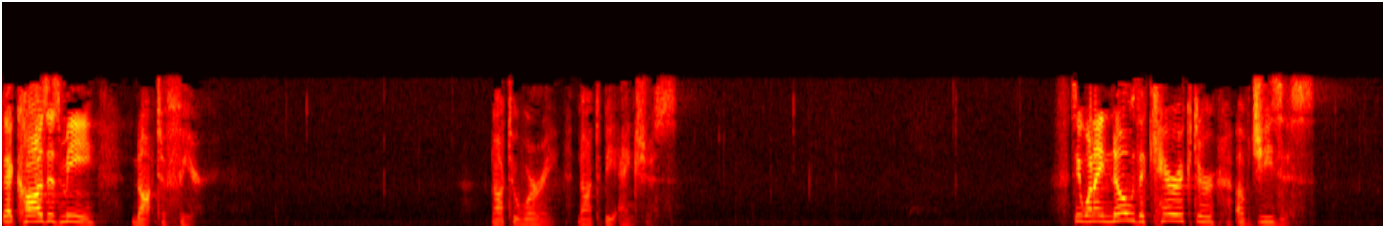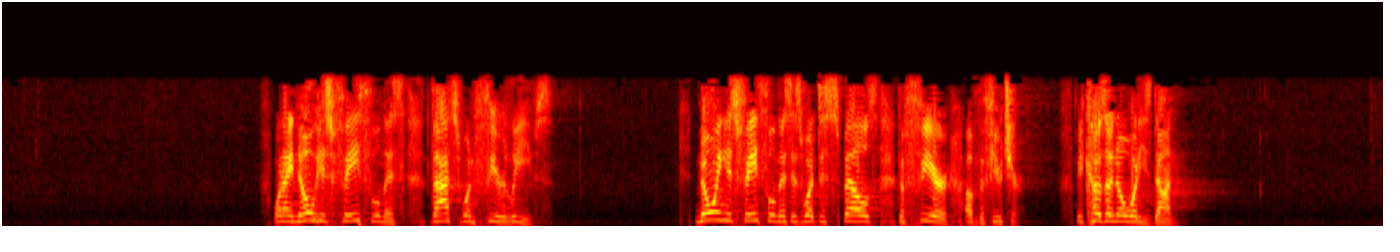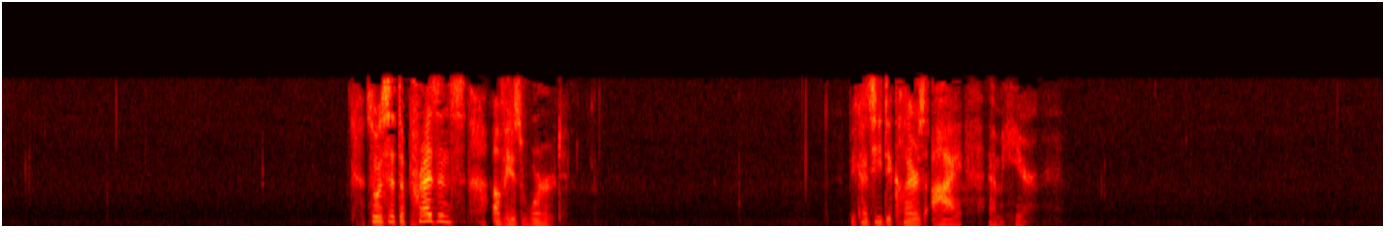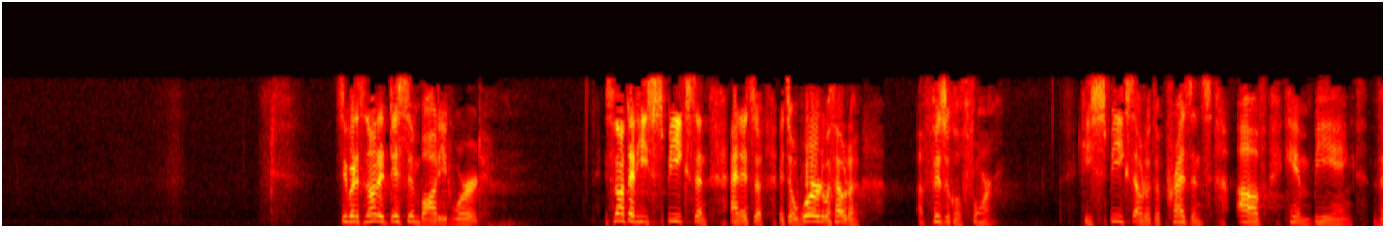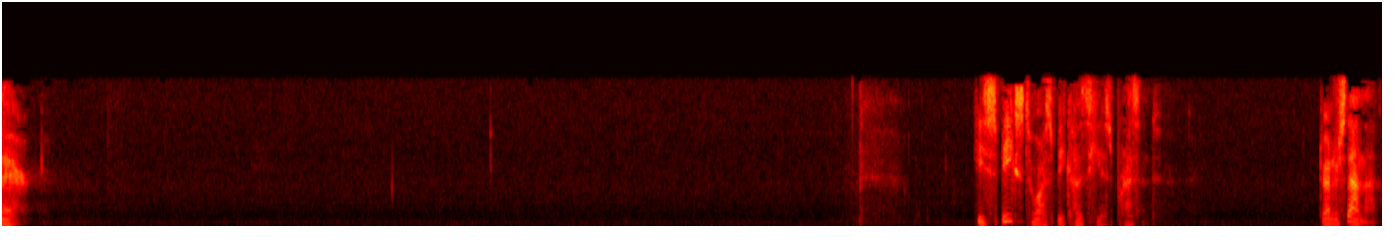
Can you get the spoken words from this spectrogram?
that causes me not to fear, not to worry, not to be anxious. See, when I know the character of Jesus, when I know his faithfulness, that's when fear leaves. Knowing his faithfulness is what dispels the fear of the future because I know what he's done. So it's at the presence of his word because he declares, I am here. See, but it's not a disembodied word. It's not that he speaks and, and it's, a, it's a word without a, a physical form. He speaks out of the presence of him being there. He speaks to us because he is present. Do you understand that?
